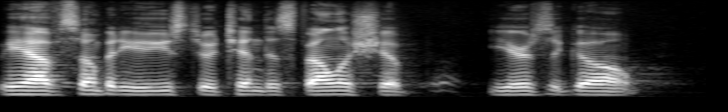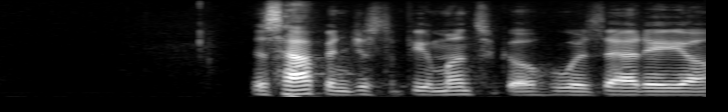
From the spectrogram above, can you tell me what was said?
We have somebody who used to attend this fellowship years ago. This happened just a few months ago, who was at a uh,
